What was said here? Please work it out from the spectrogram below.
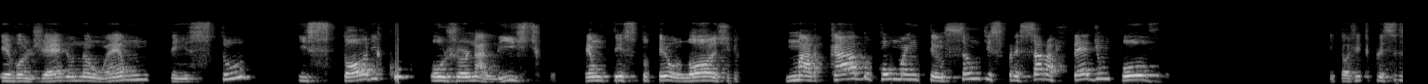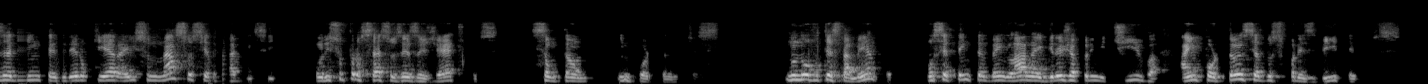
evangelho não é um texto histórico ou jornalístico, é um texto teológico, marcado com uma intenção de expressar a fé de um povo. Então, a gente precisa de entender o que era isso na sociedade em si. Por isso, processos exegéticos são tão importantes. No Novo Testamento, você tem também lá na igreja primitiva a importância dos presbíteros,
